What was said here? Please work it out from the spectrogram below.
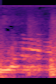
Bye.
